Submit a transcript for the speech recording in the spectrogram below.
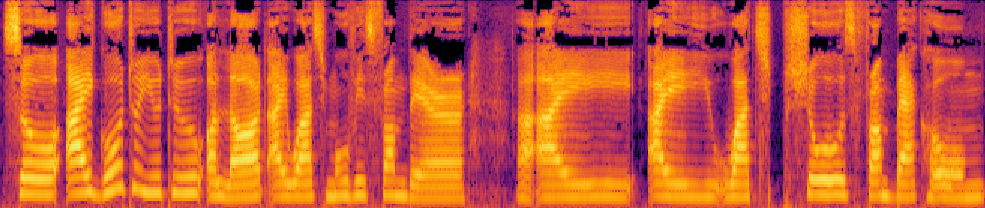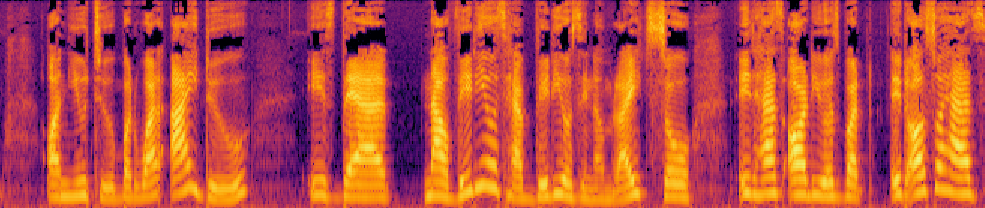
So, I go to YouTube a lot. I watch movies from there. Uh, I I watch shows from back home on YouTube. But what I do is that now videos have videos in them, right? So it has audios, but it also has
